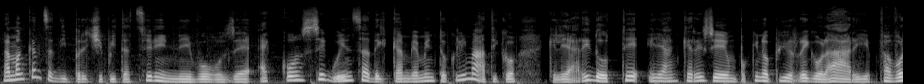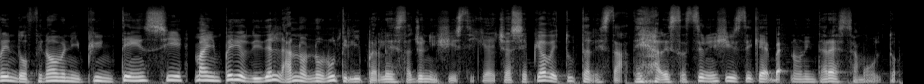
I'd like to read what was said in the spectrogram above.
La mancanza di precipitazioni nevose è conseguenza del cambiamento climatico che le ha ridotte e le ha anche rese un pochino più irregolari, favorendo fenomeni più intensi ma in periodi dell'anno non utili per le stagioni scistiche, cioè se piove tutta l'estate alle stazioni scistiche, beh, non interessa molto.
